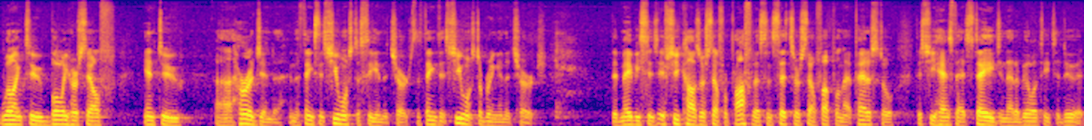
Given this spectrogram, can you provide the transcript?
willing to bully herself into uh, her agenda and the things that she wants to see in the church, the things that she wants to bring in the church that maybe since if she calls herself a prophetess and sets herself up on that pedestal, that she has that stage and that ability to do it.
